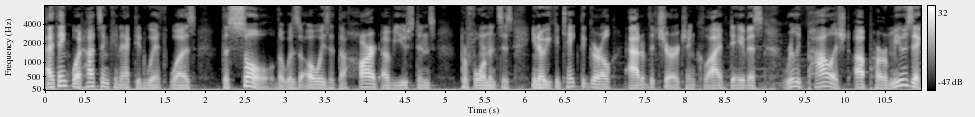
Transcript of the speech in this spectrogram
I think what Hudson connected with was the soul that was always at the heart of Houston's performances. You know, you could take the girl out of the church, and Clive Davis really polished up her music.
